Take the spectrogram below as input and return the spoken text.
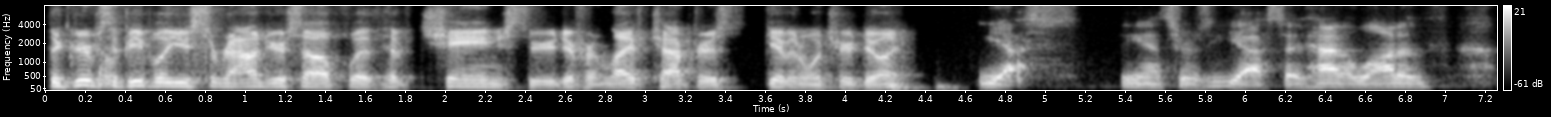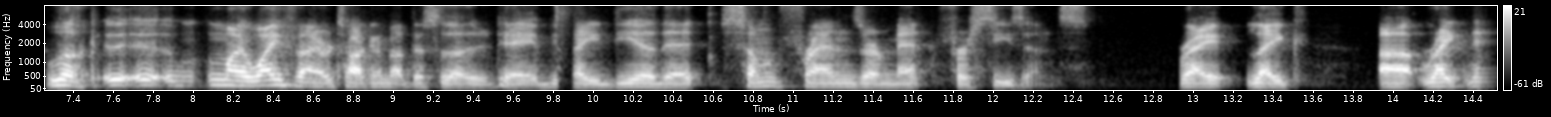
the groups of people you surround yourself with have changed through your different life chapters, given what you're doing? Yes, the answer is yes. I've had a lot of look. Uh, uh, my wife and I were talking about this the other day. The idea that some friends are meant for seasons, right? Like uh, right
